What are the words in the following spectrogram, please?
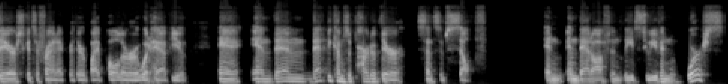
they're schizophrenic or they're bipolar or what have you and and then that becomes a part of their sense of self. And and that often leads to even worse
